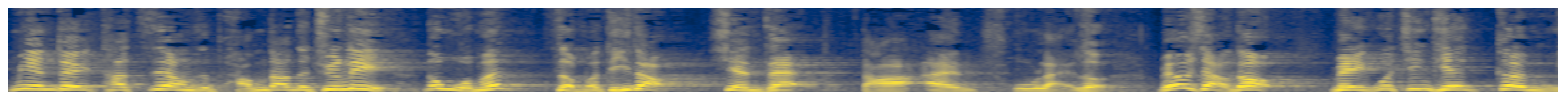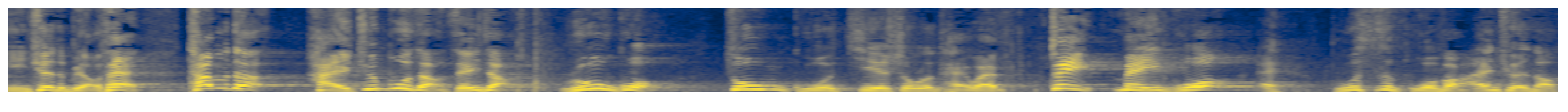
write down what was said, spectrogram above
面对他这样子庞大的军力，那我们怎么抵挡？现在答案出来了。没有想到，美国今天更明确的表态，他们的海军部长直接讲，如果中国接收了台湾，对美国，哎，不是国防安全哦，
